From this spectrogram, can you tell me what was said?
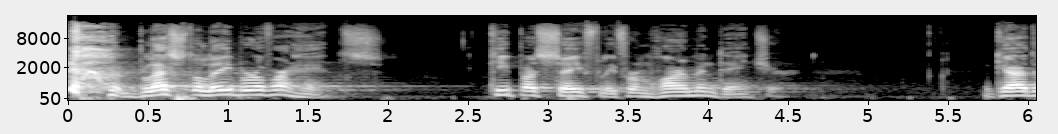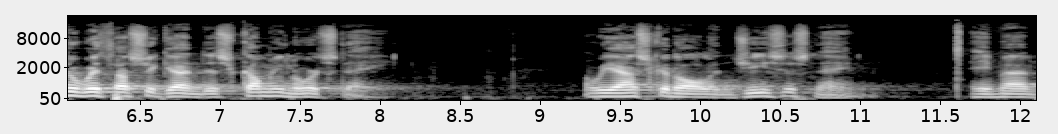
Bless the labor of our hands. Keep us safely from harm and danger. Gather with us again this coming Lord's Day. And we ask it all in Jesus' name. Amen.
